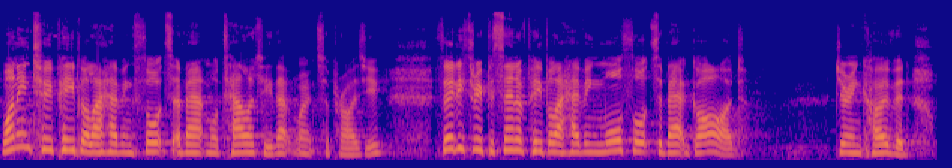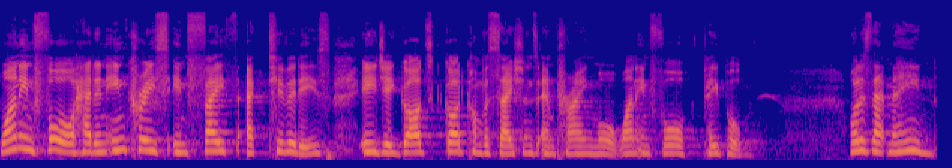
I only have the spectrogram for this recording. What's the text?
One in two people are having thoughts about mortality. That won't surprise you. 33% of people are having more thoughts about God during COVID. One in four had an increase in faith activities, e.g., God's, God conversations and praying more. One in four people. What does that mean?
